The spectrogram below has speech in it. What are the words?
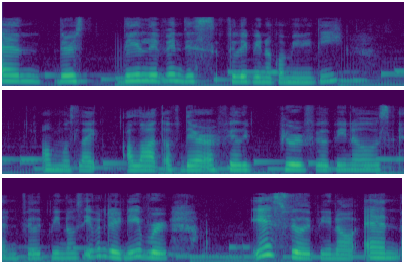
and there's they live in this Filipino community. Almost like a lot of there are Filip pure Filipinos and Filipinos. Even their neighbor is Filipino, and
